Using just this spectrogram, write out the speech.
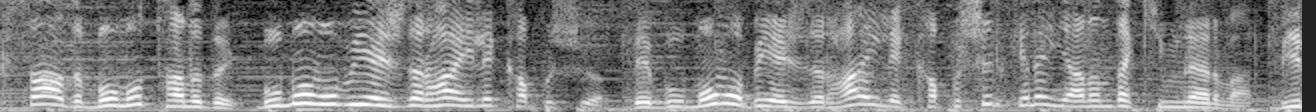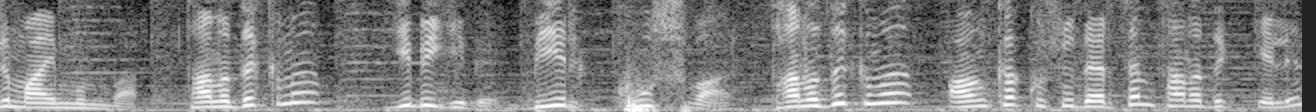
kısa adı Momo tanıdık. Bu Momo bir ejderha ile kapışıyor ve bu Momo bir ejderha ile kapışırken yanında kimler var? Bir maymun var. Tanıdık mı? Gibi gibi. Bir kuş var. Tanıdık mı? Anka kuşu dersem tanıdık gelir.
